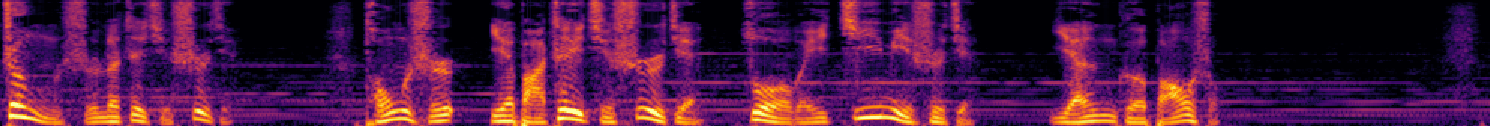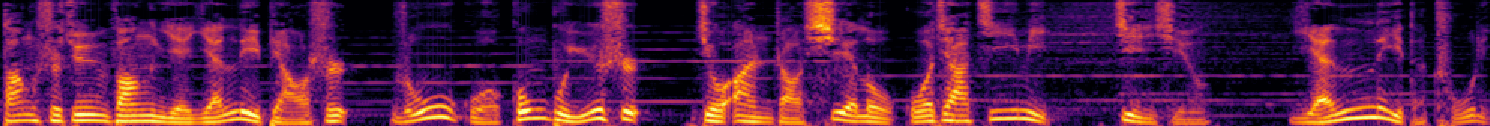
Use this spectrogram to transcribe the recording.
证实了这起事件，同时也把这起事件作为机密事件，严格保守。当时军方也严厉表示，如果公布于世，就按照泄露国家机密进行严厉的处理。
